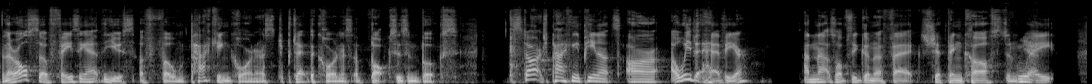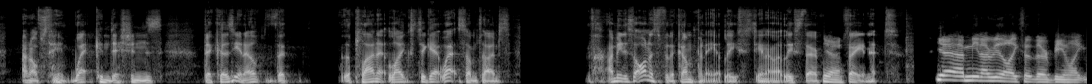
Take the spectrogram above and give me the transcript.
And they're also phasing out the use of foam packing corners to protect the corners of boxes and books. Starch packing peanuts are a wee bit heavier, and that's obviously going to affect shipping cost and Yeah. weight, and obviously wet conditions because you know the the planet likes to get wet sometimes. I mean, it's honest for the company at least. You know, at least they're Yeah. saying it. Yeah, I mean, I really like that they're being like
